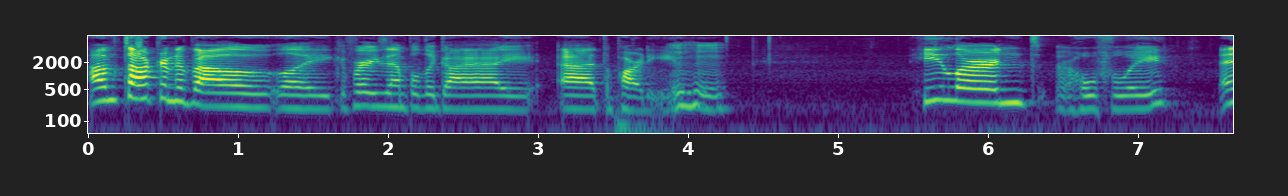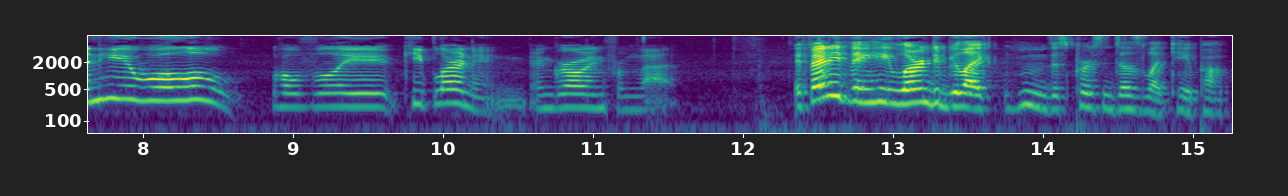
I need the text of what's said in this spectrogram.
I'm talking about like, for example, the guy at the party. Mm-hmm. He learned, hopefully, and he will hopefully keep learning and growing from that. If anything, he learned to be like, hmm, this person does like K-pop.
